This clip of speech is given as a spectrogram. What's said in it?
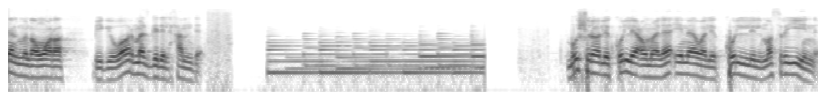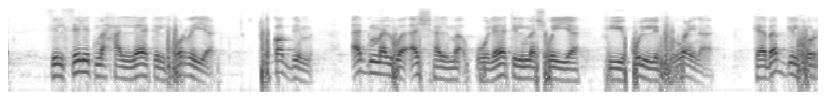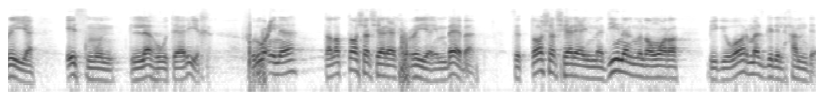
المنورة بجوار مسجد الحمد. بشرى لكل عملائنا ولكل المصريين سلسلة محلات الحرية تقدم أجمل وأشهى المأكولات المشوية في كل فروعنا. كبابج الحرية اسم له تاريخ. فروعنا 13 شارع الحرية إمبابة 16 شارع المدينة المنورة بجوار مسجد الحمد.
